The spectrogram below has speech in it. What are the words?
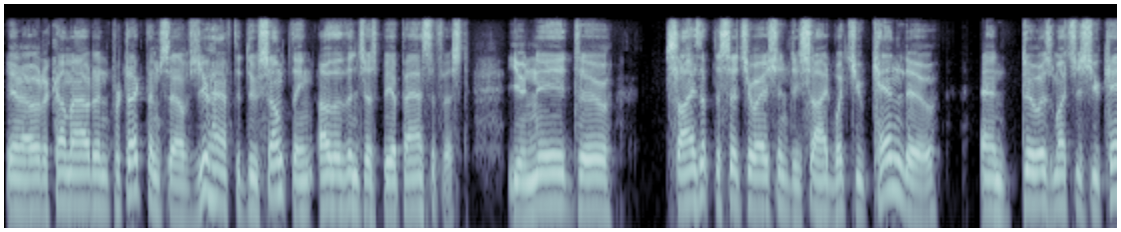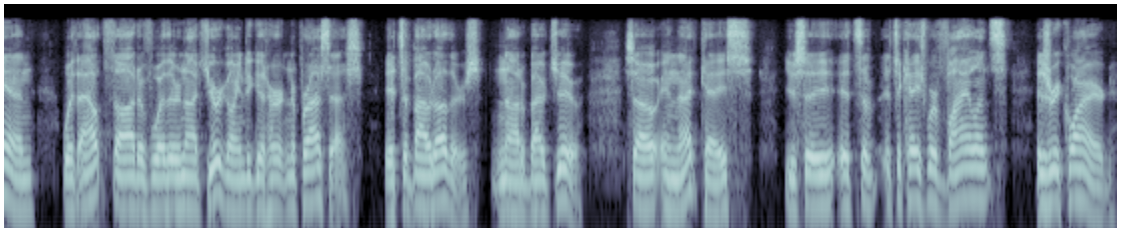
you know, to come out and protect themselves. You have to do something other than just be a pacifist. You need to size up the situation, decide what you can do, and do as much as you can without thought of whether or not you're going to get hurt in the process. It's about others, not about you. So in that case, you see, it's a it's a case where violence is required.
